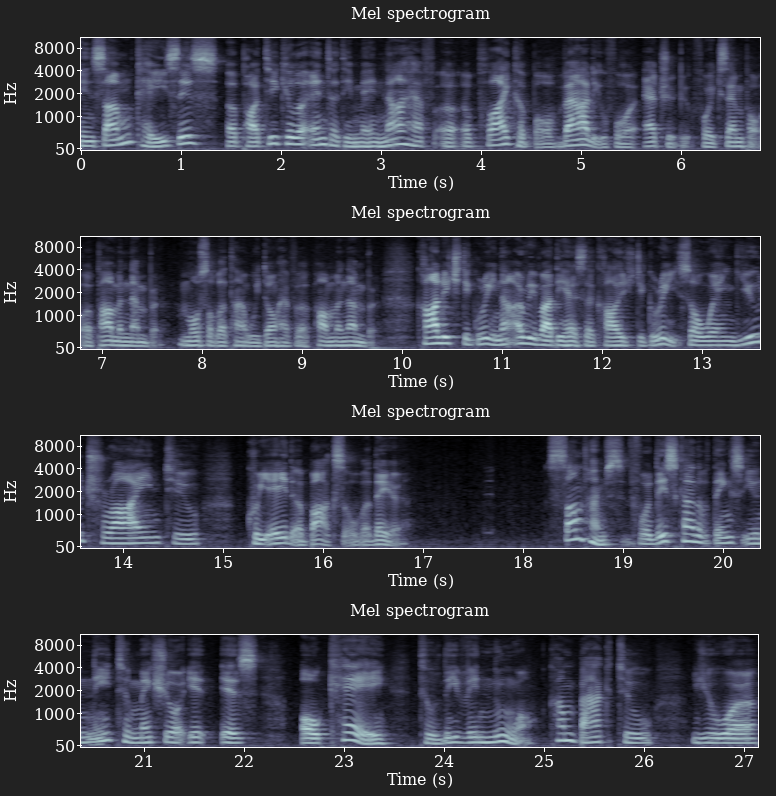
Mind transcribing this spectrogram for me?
In some cases, a particular entity may not have an applicable value for attribute. For example, apartment number. Most of the time, we don't have an apartment number. College degree. Not everybody has a college degree. So when you trying to create a box over there, sometimes for this kind of things, you need to make sure it is okay to leave it null. Come back to your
